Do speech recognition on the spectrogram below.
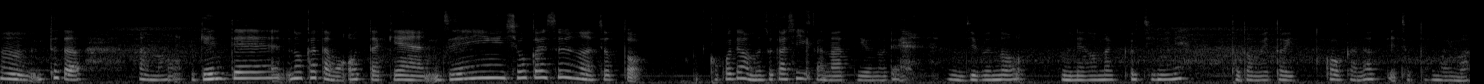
うんただあの限定の方もおったけん全員紹介するのはちょっとここでは難しいかなっていうので 自分の胸の内にねとどめといこうかなってちょっと思いま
